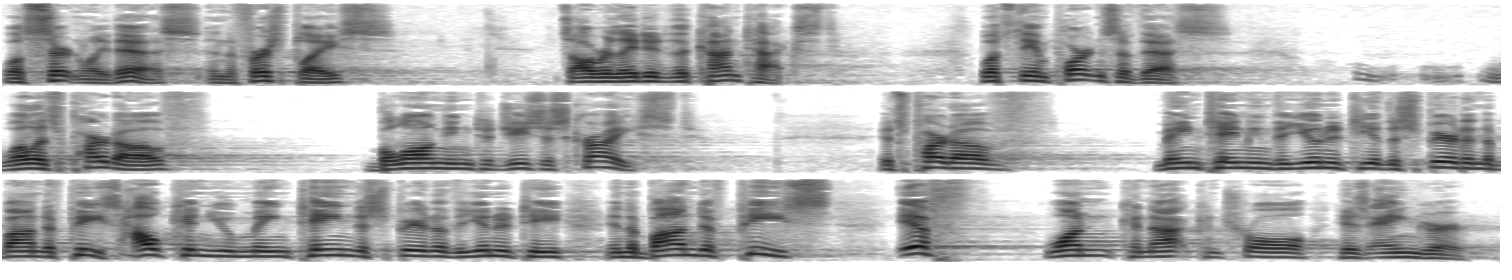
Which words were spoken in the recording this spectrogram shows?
Well, certainly this. In the first place, it's all related to the context. What's the importance of this? Well, it's part of belonging to Jesus Christ. It's part of maintaining the unity of the Spirit and the bond of peace. How can you maintain the Spirit of the unity in the bond of peace if one cannot control his anger?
